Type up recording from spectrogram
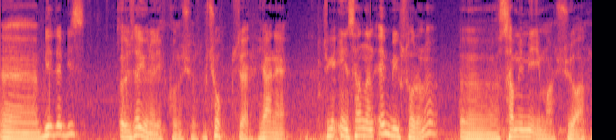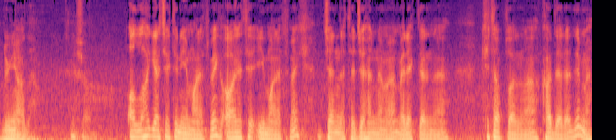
Ee, bir de biz öze yönelik konuşuyoruz. Bu çok güzel. Yani çünkü insanların en büyük sorunu e, samimi iman şu an dünyada. İnşallah. Allah'a gerçekten iman etmek, ahirete iman etmek, cennete, cehenneme, meleklerine, kitaplarına, kadere değil mi?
